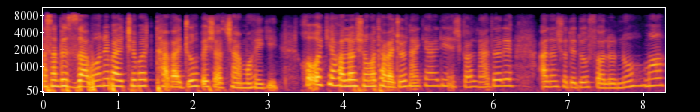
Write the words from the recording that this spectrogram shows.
اصلا به زبان بچه باید توجه بشه از چند ماهگی. خب اوکی حالا شما توجه نکردین اشکال نداره. الان شده دو سال و نه ماه.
